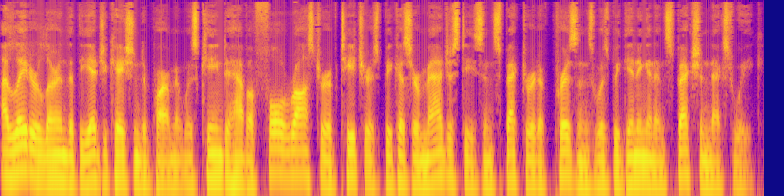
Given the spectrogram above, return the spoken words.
I later learned that the Education Department was keen to have a full roster of teachers because Her Majesty's Inspectorate of Prisons was beginning an inspection next week.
